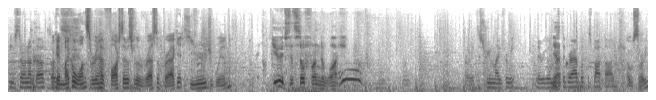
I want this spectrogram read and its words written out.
He's throwing out the up. Okay, Michael won, so we're gonna have Fox Dittos for the rest of bracket. Huge win. Huge! That's so fun to watch. Alright, the stream lag for me. There we go. Yeah. Missed the grab with the spot dodge. Oh, sorry.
